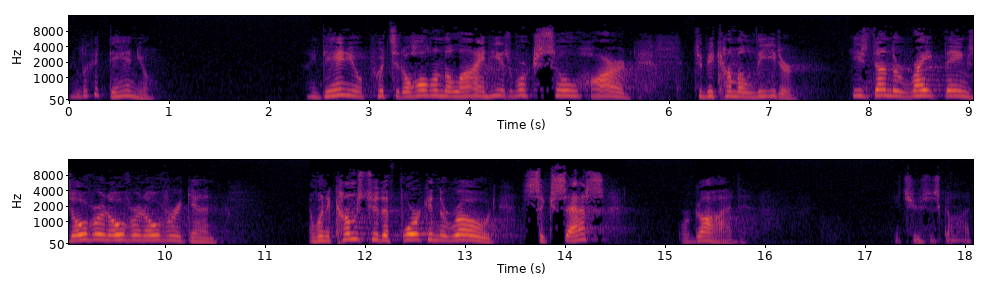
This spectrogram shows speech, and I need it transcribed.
I mean, look at Daniel. I mean, Daniel puts it all on the line. He has worked so hard to become a leader. He's done the right things over and over and over again. And when it comes to the fork in the road, success or God, he chooses God.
